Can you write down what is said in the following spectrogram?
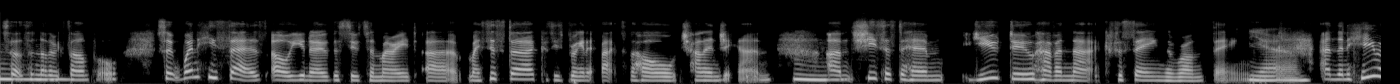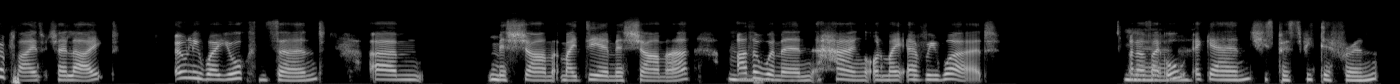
So that's another Mm, example. So when he says, "Oh, you know, the suitor married uh, my sister," because he's bringing it back to the whole challenge again, mm, um, she says to him, "You do have a knack for saying the wrong thing." yeah. And then he replies, which I liked, "Only where you're concerned, um, Miss Sharma, my dear Miss Sharma, other Mm, women hang on my every word." And I was like, "Oh, again, she's supposed to be different."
